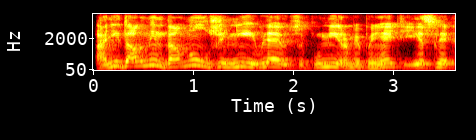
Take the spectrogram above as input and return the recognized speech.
Они давным-давно уже не являются кумирами, понимаете, если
